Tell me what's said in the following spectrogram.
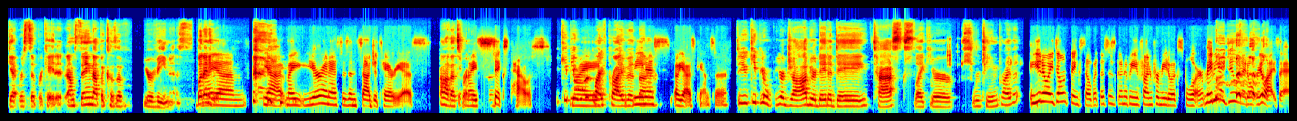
get reciprocated. I'm saying that because of your Venus. But my, anyway. um, yeah, my Uranus is in Sagittarius. Oh, that's right. My sixth house. keep your my work life private. Venus. Then. Oh yeah, it's Cancer. Do you keep your your job, your day to day tasks, like your routine, private? You know, I don't think so, but this is going to be fun for me to explore. Maybe I do and I don't realize it.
